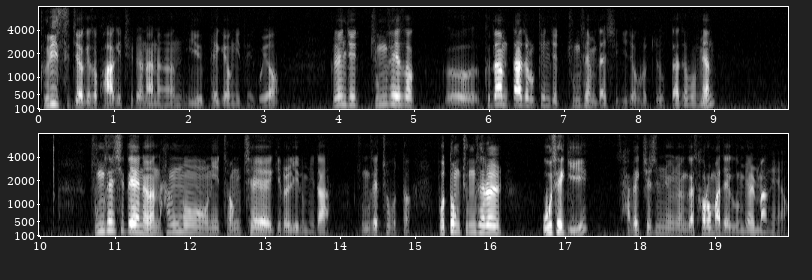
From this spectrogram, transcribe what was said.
그리스 지역에서 과학이 출현하는 이 배경이 되고요. 그래 이제 중세에서 어, 그다음 따져볼 게 이제 중세입니다. 시기적으로 쭉 따져보면 중세 시대에는 학문이 정체기를 이룹니다. 중세 초부터 보통 중세를 5세기 476년과 서로마 제국이 멸망해요.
